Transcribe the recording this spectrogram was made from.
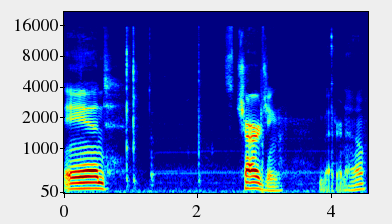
and it's charging better now.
